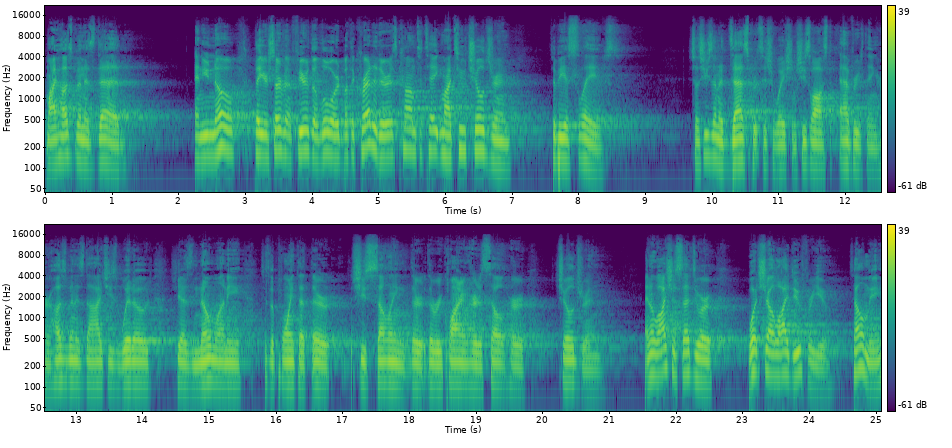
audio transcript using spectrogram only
my husband, is dead." And you know that your servant feared the Lord, but the creditor has come to take my two children to be his slaves. So she's in a desperate situation. She's lost everything. Her husband has died. She's widowed. She has no money to the point that they're, she's selling, they're, they're requiring her to sell her children. And Elisha said to her, What shall I do for you? Tell me,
